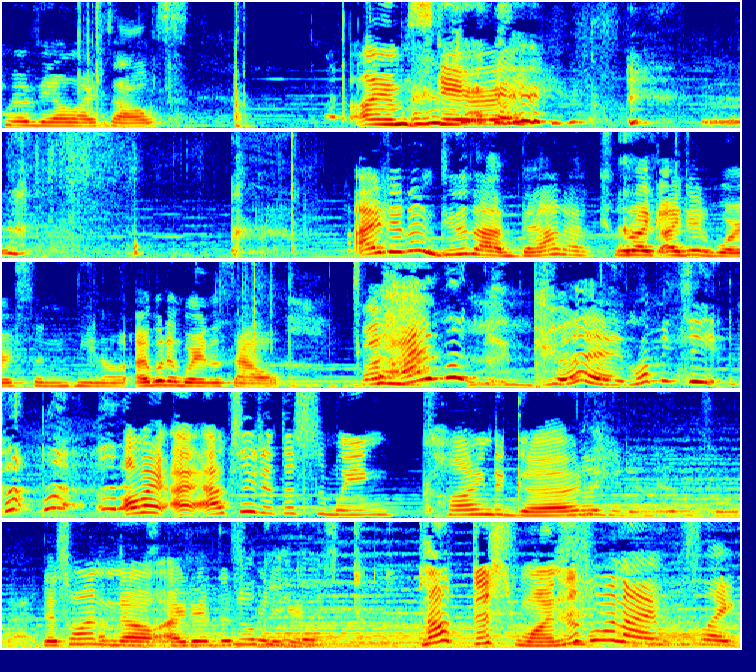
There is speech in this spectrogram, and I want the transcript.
reveal ourselves. I am scared. I didn't do that bad, actually. Like, I did worse, and you know, I wouldn't wear this out. But I look good. Let me see. Got, but, oh my! I actually did the swing kind of good. no, you didn't. It looks really bad. This one, no, I did this No, pretty because good. those- Not this one. This one I was like,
